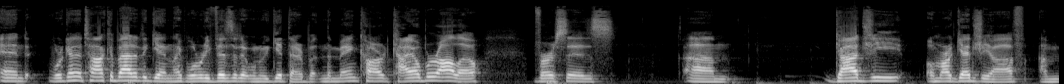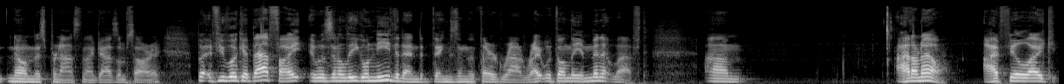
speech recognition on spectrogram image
And we're going to talk about it again, like we'll revisit it when we get there. But in the main card, Caio Borralho versus um, Gadzhi Omarjedov. I'm no, I'm mispronouncing that, guys. I'm sorry. But if you look at that fight, it was an illegal knee that ended things in the third round, right? With only a minute left. Um, I don't know. I feel like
